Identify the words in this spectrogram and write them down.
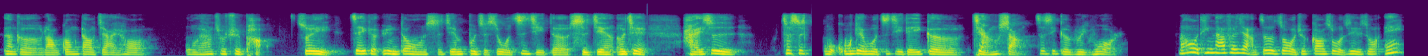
那个老公到家以后，我要出去跑，所以这个运动的时间不只是我自己的时间，而且还是。这是我我给我自己的一个奖赏，这是一个 reward。然后我听他分享这个之后，我就告诉我自己说：，哎，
